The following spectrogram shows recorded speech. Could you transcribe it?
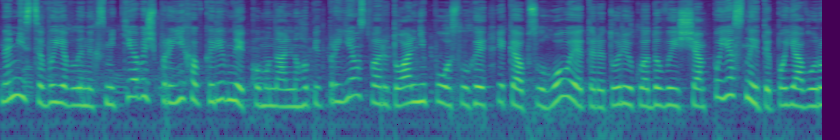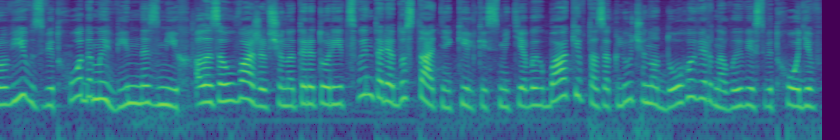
На місце виявлених сміттєвищ приїхав керівник комунального підприємства Ритуальні послуги, яке обслуговує територію кладовища. Пояснити появу ровів з відходами він не зміг, але зауважив, що на території цвинтаря достатня кількість сміттєвих баків та заключено договір на вивіз відходів.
